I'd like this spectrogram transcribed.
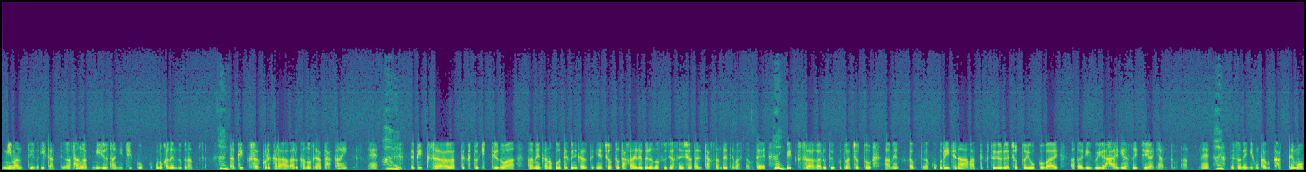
未満っていうの以下っていうのは3月23日以降9日連続なんですよ。はい、だ VIX はこれから上がる可能性が高いんですね。はい、で VIX が上がっていくときっていうのは、アメリカの方テクニカル的にはちょっと高いレベルの数字は先週あたりたくさん出てましたので、はい、 VIX が上がるということは、ちょっとアメリカ株っていうのは、ここで一段上がっていくというよりは、ちょっと横ばい、あとは利食いが入りやすい地合にあるということなんですね。はい、ですので、日本株買っても、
